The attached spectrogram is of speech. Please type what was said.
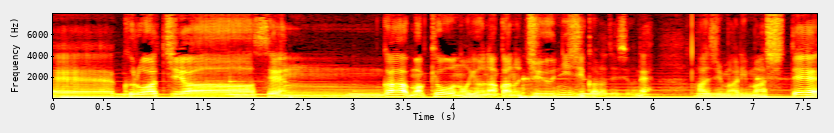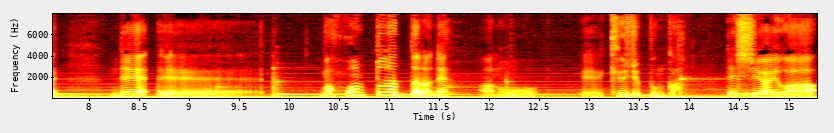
えー、クロアチア戦が、まあ、今日の夜中の12時からですよね。始まりましてで、えー、まあ、本当だったらねあの、えー、90分か。で試合は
